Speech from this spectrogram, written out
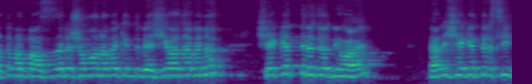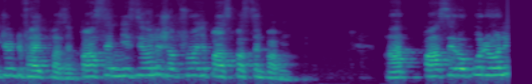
অথবা পাঁচ হাজারের সমান হবে কিন্তু বেশি হওয়া যাবে না। সেক্ষেত্রে যদি হয়, তাহলে সেক্ষেত্রে সি টোয়েন্টি ফাইভ পার্সেন্ট পাঁচের নিচে হলে সবসময় সে পাঁচ পার্সেন্ট পাবে। আর পাঁচের ওপরে হলে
